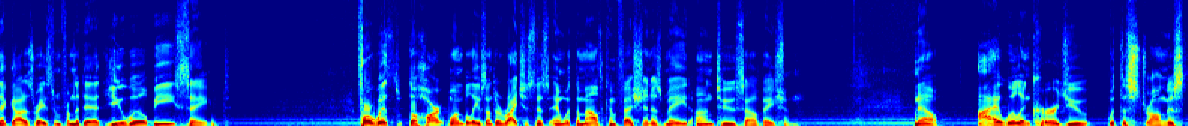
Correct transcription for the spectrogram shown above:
that God has raised him from the dead, you will be saved. For with the heart one believes unto righteousness, and with the mouth confession is made unto salvation. Now, I will encourage you with the strongest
